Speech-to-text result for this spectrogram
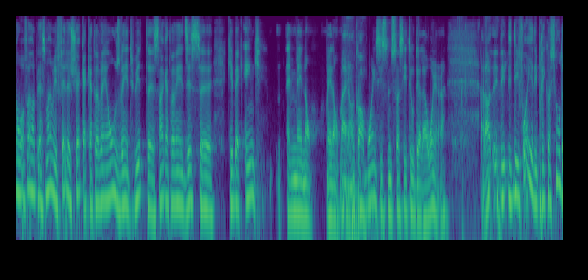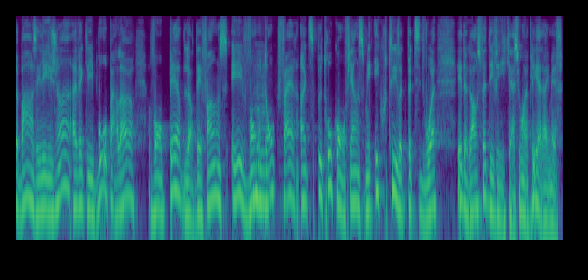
on va faire un placement, mais fais le chèque à 91 28 190 Québec Inc. Mais non. Mais non, mais encore moins si c'est une société au Delaware. Hein. Alors, des, fois, il y a des précautions de base et les gens, avec les beaux parleurs, vont perdre leur défense et vont hmm. donc faire un petit peu trop confiance. Mais écoutez votre petite voix et de grâce, faites des vérifications, appelez à l'AMF.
